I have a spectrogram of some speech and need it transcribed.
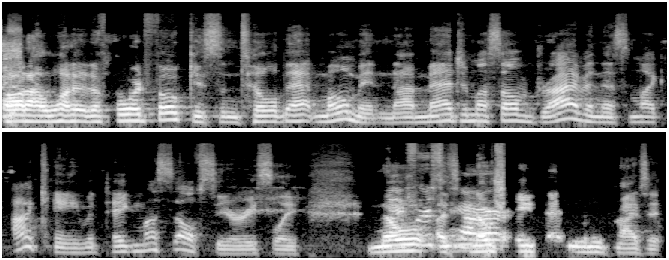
thought I wanted a Ford Focus until that moment. And I imagine myself driving this. I'm like, I can't even take myself seriously. No, uh, car, no shade to anyone who drives it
